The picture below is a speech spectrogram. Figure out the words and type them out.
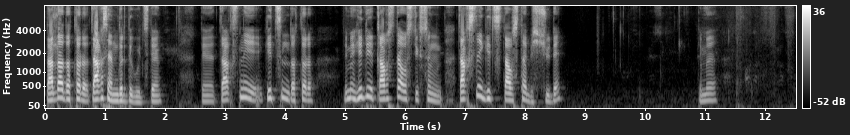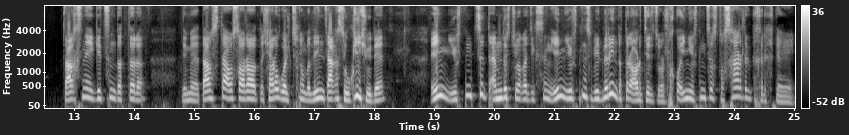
Далаа дотор загас амьдардаг үстэй Тэгээ загасны гидсэн дотор тийм ээ хэдий давстай ус ч гэсэн загасны гидс давстай биш шүү дээ. Тийм ээ. Загасны гидсэн дотор тийм ээ давстай ус ороод шорог болчих юм бол энэ загас үхэн шүү дээ. Энэ ертөнцид амьдарч байгаа ч гэсэн энэ ертөнц бидний дотор орж ирж болохгүй. Энэ ертөнцөөс тусгаарлагдах хэрэгтэй.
